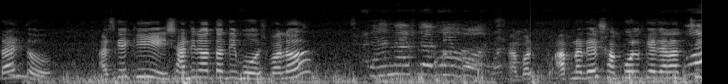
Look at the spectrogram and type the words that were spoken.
তাই তো? আজকে কি? স্বাধীনতা দিবস, বল- আপনাদের সকলকে জানাচ্ছি।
